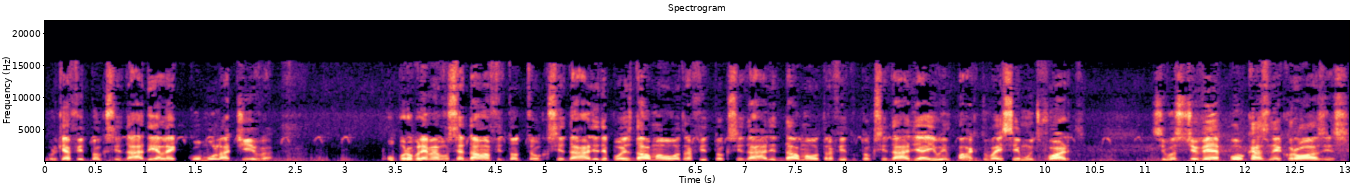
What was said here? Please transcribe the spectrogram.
porque a fitotoxicidade ela é cumulativa. O problema é você dar uma fitotoxicidade, depois dar uma outra fitotoxicidade, dar uma outra fitotoxicidade, e aí o impacto vai ser muito forte. Se você tiver poucas necroses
